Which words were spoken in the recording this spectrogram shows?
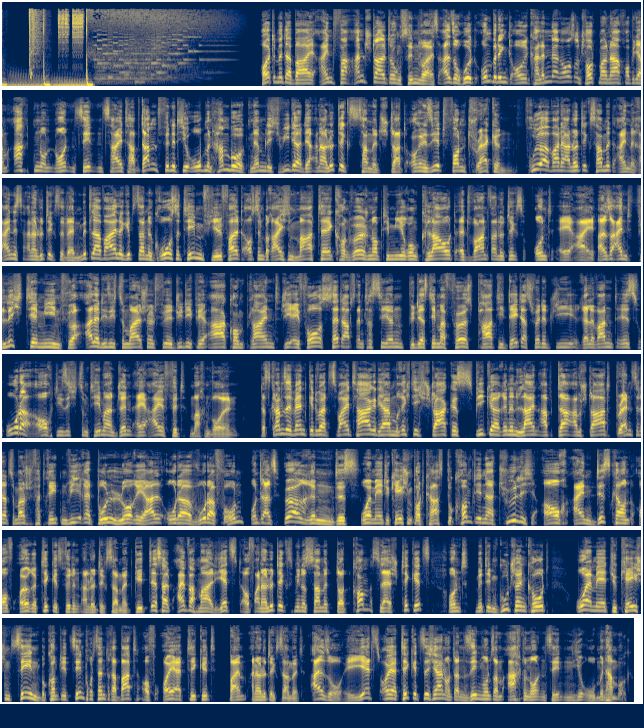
Heute mit dabei ein Veranstaltungshinweis. Also holt unbedingt eure Kalender raus und schaut mal nach, ob ihr am 8. und 9.10. Zeit habt. Dann findet hier oben in Hamburg nämlich wieder der Analytics Summit statt, organisiert von Tracken. Früher war der Analytics Summit ein reines Analytics-Event. Mittlerweile gibt es da eine große Themenvielfalt aus den Bereichen Martech, Conversion-Optimierung, Cloud, Advanced Analytics und AI. Also ein Pflichttermin für alle, die sich zum Beispiel für GDPR, Compliant, GA4 Setups interessieren, für die das Thema First-Party Data Strategy relevant ist oder auch die sich zum Thema Thema Gen AI fit machen wollen. Das ganze Event geht über zwei Tage. Die haben richtig starkes Speakerinnen-Line-Up da am Start. Brands sind da zum Beispiel vertreten wie Red Bull, L'Oreal oder Vodafone. Und als Hörerin des OMA Education Podcast bekommt ihr natürlich auch einen Discount auf eure Tickets für den Analytics Summit. Geht deshalb einfach mal jetzt auf analytics-summit.com slash tickets und mit dem Gutscheincode OMR Education 10 bekommt ihr 10% Rabatt auf euer Ticket beim Analytics Summit. Also jetzt euer Ticket sichern und dann sehen wir uns am 8. und 9.10. hier oben in Hamburg.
